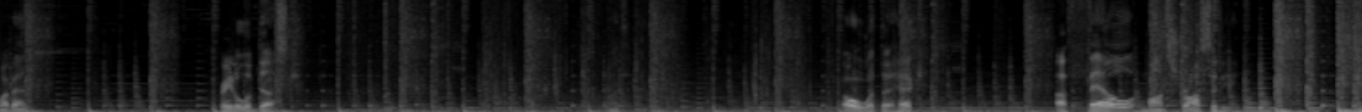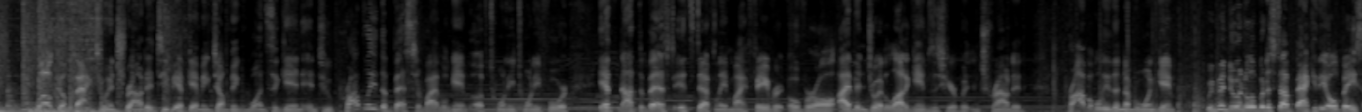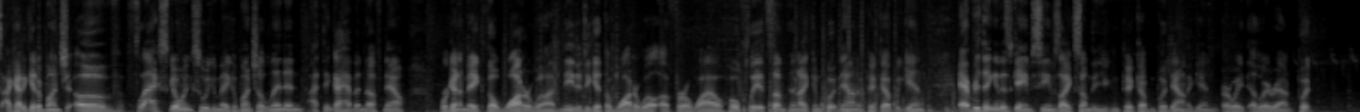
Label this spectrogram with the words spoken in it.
My bad. Cradle of Dusk. What? Oh, what the heck? A fell monstrosity. Welcome back to Enshrouded TBF Gaming, jumping once again into probably the best survival game of 2024. If not the best, it's definitely my favorite overall. I've enjoyed a lot of games this year, but Enshrouded, probably the number one game. We've been doing a little bit of stuff back at the old base. I got to get a bunch of flax going so we can make a bunch of linen. I think I have enough now. We're going to make the water well. I've needed to get the water well up for a while. Hopefully it's something I can put down and pick up again. Everything in this game seems like something you can pick up and put down again. Or wait, the other way around. Put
